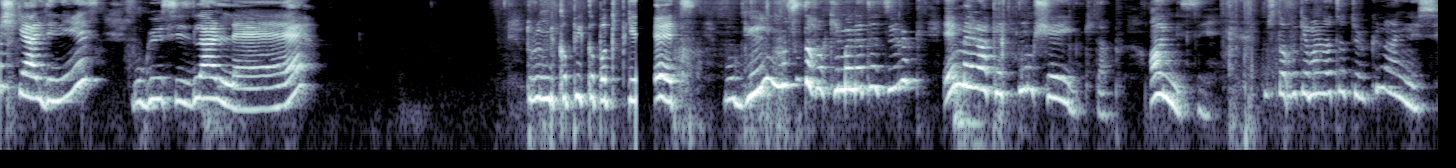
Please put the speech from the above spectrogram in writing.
hoş geldiniz. Bugün sizlerle... Durun bir kapıyı kapatıp gel. Evet. Bugün Mustafa Kemal Atatürk en merak ettiğim şey bu kitap. Annesi. Mustafa Kemal Atatürk'ün annesi.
